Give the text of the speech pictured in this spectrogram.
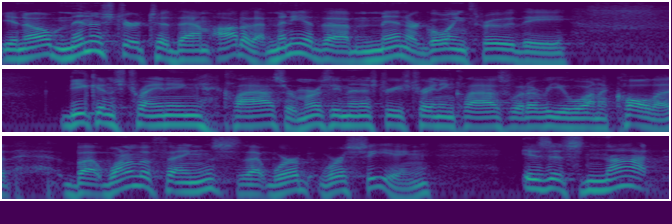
you know, minister to them out of that. Many of the men are going through the deacons training class or mercy ministries training class, whatever you want to call it. But one of the things that we're, we're seeing is it's not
